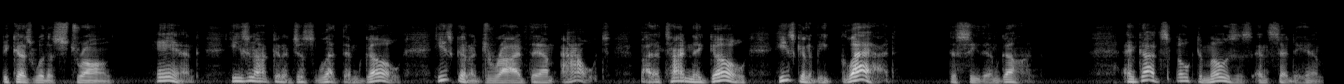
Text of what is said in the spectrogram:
because with a strong hand, he's not going to just let them go. He's going to drive them out. By the time they go, he's going to be glad to see them gone. And God spoke to Moses and said to him,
